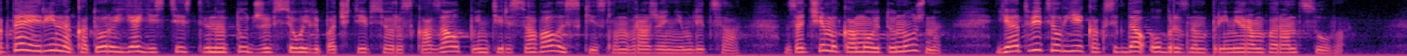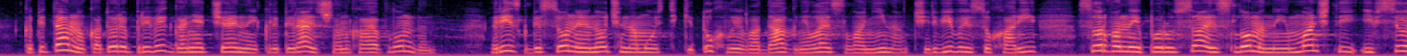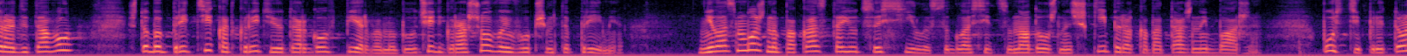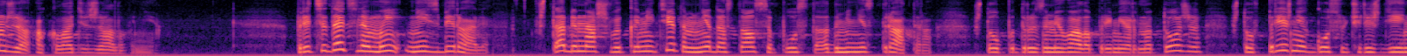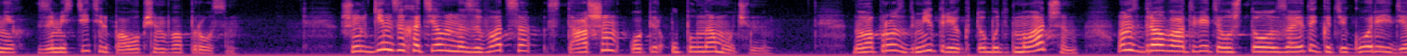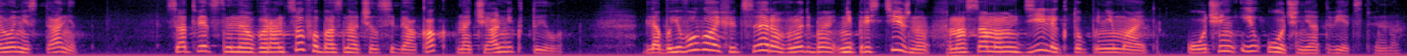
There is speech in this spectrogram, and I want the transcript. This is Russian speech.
Когда Ирина, которой я, естественно, тут же все или почти все рассказал, поинтересовалась с кислым выражением лица, зачем и кому это нужно, я ответил ей, как всегда, образным примером Воронцова. Капитану, который привык гонять чайные клипера из Шанхая в Лондон, риск бессонные ночи на мостике, тухлая вода, гнилая солонина, червивые сухари, сорванные паруса и сломанные мачты, и все ради того, чтобы прийти к открытию торгов первым и получить грошовые, в общем-то, премии. Невозможно, пока остаются силы согласиться на должность шкипера каботажной баржи, пусть и при том же окладе жалования. Председателя мы не избирали. В штабе нашего комитета мне достался пост администратора, что подразумевало примерно то же, что в прежних госучреждениях заместитель по общим вопросам. Шульгин захотел называться старшим оперуполномоченным. На вопрос Дмитрия, кто будет младшим, он здраво ответил, что за этой категорией дело не станет. Соответственно, Воронцов обозначил себя как начальник тыла. Для боевого офицера вроде бы не престижно, а на самом деле, кто понимает, очень и очень ответственно.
